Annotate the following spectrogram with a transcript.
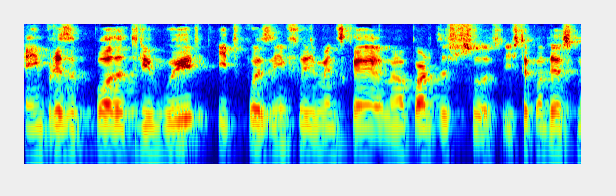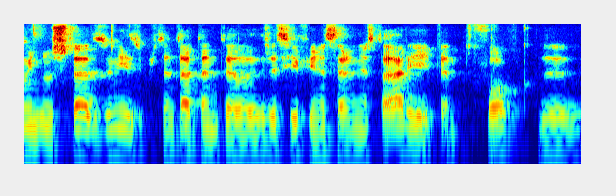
a empresa pode atribuir e depois, infelizmente, a maior parte das pessoas, isto acontece muito nos Estados Unidos e, portanto, há tanta literacia financeira nesta área e tanto foco de,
